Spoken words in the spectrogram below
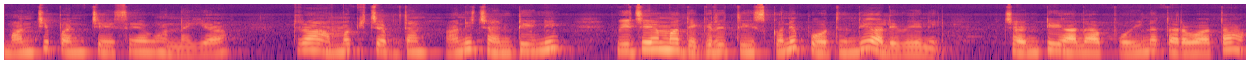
మంచి పని చేసావు అన్నయ్య. రా అమ్మకి చెప్దాం అని చంటిని విజయమ్మ దగ్గరికి తీసుకొని పోతుంది అలివేని. చంటి అలా పోయిన తర్వాత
